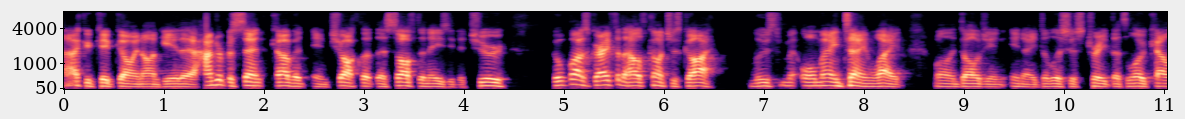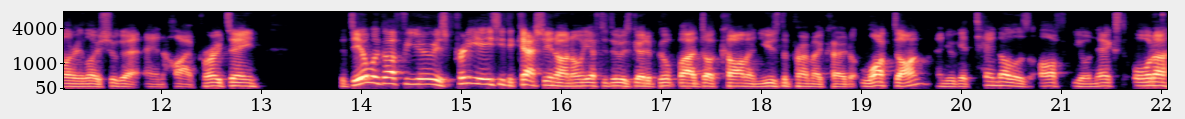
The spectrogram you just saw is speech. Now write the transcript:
I could keep going on here. They're 100% covered in chocolate. They're soft and easy to chew. Built Bar's great for the health conscious guy. Lose or maintain weight while indulging in a delicious treat that's low calorie, low sugar, and high protein. The deal we got for you is pretty easy to cash in on. All you have to do is go to builtbar.com and use the promo code locked on, and you'll get $10 off your next order.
